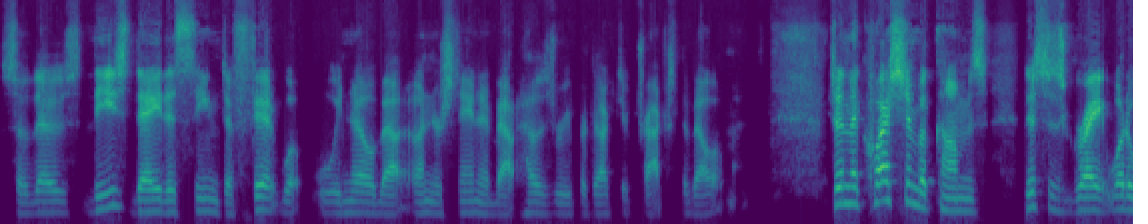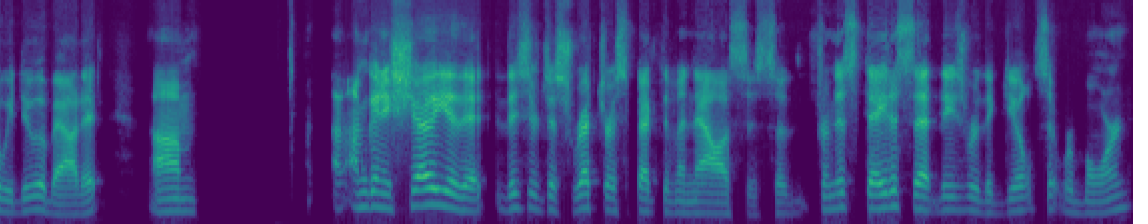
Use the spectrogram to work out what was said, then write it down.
So those these data seem to fit what we know about understanding about host reproductive tracts development. So then the question becomes, this is great, what do we do about it? Um, I'm going to show you that these are just retrospective analysis. So from this data set, these were the gilts that were born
